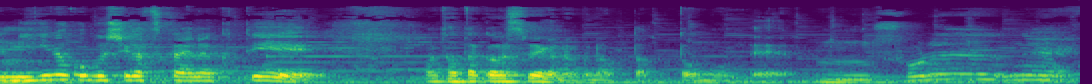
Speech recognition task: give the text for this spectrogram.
うん。右の拳が使えなくて、まあ、戦う術がなくなったと思うんで。うんそれね。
